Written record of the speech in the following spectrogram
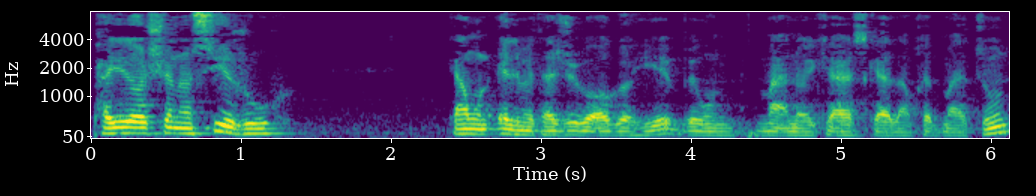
پدیدارشناسی روح که همون علم تجربه آگاهیه به اون معنایی که عرض کردم خدمتون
